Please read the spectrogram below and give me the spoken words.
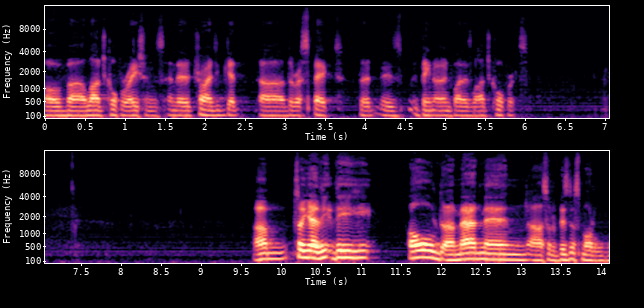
of uh, large corporations, and they're trying to get uh, the respect that is being earned by those large corporates. Um, so yeah, the, the old uh, madman sort of business model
